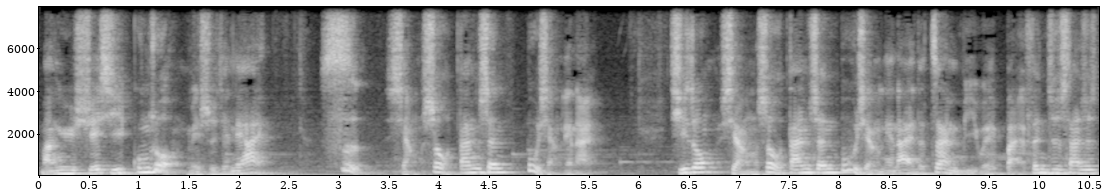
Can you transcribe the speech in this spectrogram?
忙于学习工作，没时间恋爱；四、享受单身，不想恋爱。其中，享受单身不想恋爱的占比为百分之三十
